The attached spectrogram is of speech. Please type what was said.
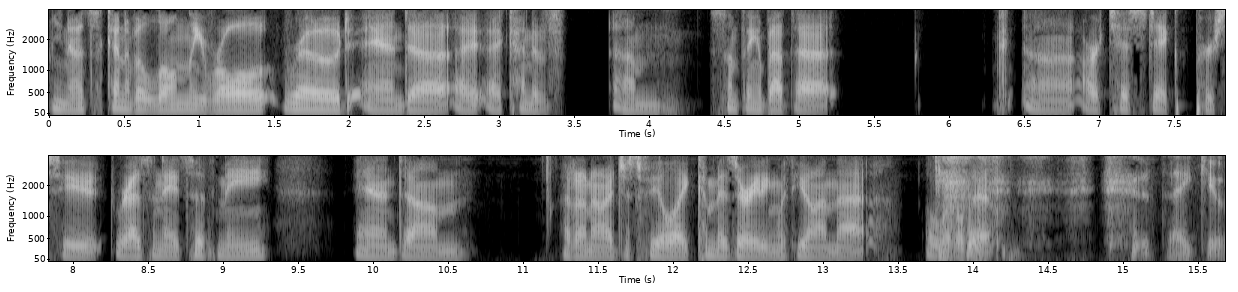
you know, it's kind of a lonely road, and uh, I, I kind of um, something about that uh, artistic pursuit resonates with me, and um, I don't know. I just feel like commiserating with you on that a little bit. Thank you.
